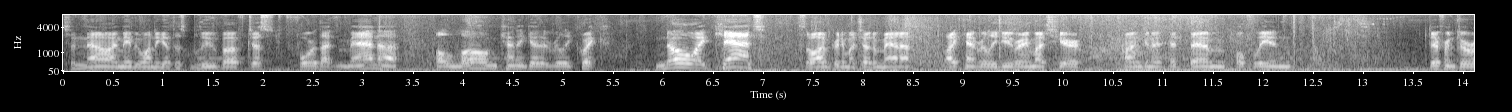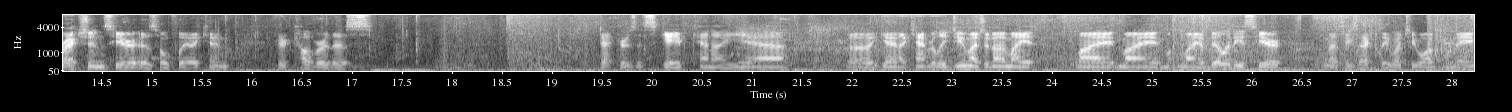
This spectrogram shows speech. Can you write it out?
So now I maybe want to get this blue buff just for that mana alone. Can I get it really quick? No, I can't. So I'm pretty much out of mana. I can't really do very much here. I'm gonna hit them hopefully in different directions here as hopefully I can here cover this Dekker's escape. Can I? Yeah. Uh, again, I can't really do much. I don't have my, my, my, my abilities here. And that's exactly what you want from me.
